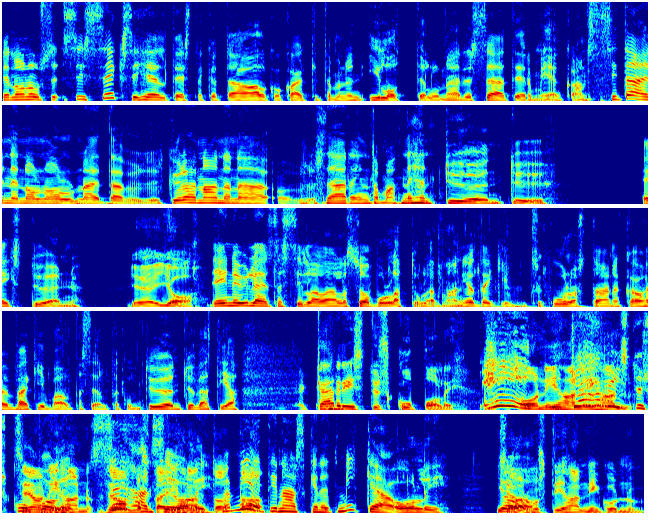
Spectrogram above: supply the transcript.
Meillä on ollut si- siis seksihelteistäkö tämä alkoi kaikki tämmöinen ilottelu näiden säätermien kanssa. Sitä ennen on ollut näitä, kyllähän aina nämä säärintamat, nehän työntyy, eikö työnny? Ja, joo. Ei ne yleensä sillä lailla sovulla tulemaan. Jotenkin se kuulostaa aina kauhean väkivaltaiselta, kun työntyvät. Ja Käristyskupoli hei, on ihan, ihan, käristyskupoli, se on ihan, se on sehän musta se ihan, oli. Tota, Mä mietin äsken, että mikä oli. se on musta ihan niin kuin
